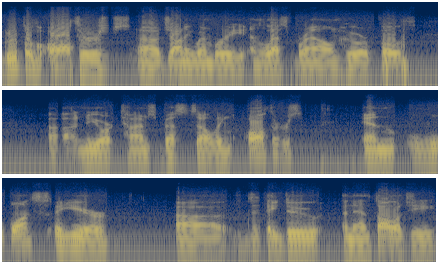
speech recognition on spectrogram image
group of authors, uh, Johnny Wimbrey and Les Brown, who are both uh, New York Times best-selling authors, and once a year uh, they do an anthology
